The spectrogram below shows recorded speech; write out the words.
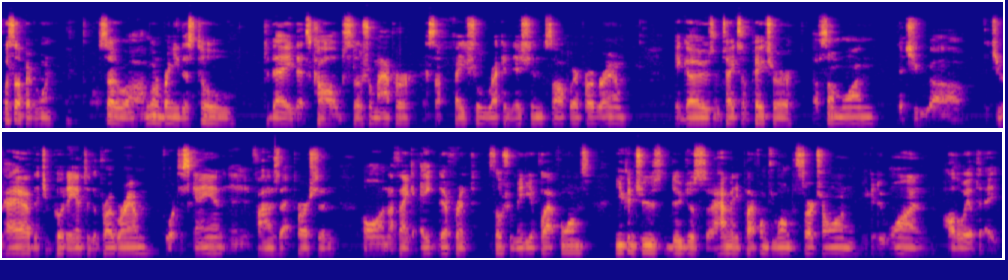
What's up, everyone? So uh, I'm going to bring you this tool today that's called Social Mapper. It's a facial recognition software program. It goes and takes a picture of someone that you uh, that you have that you put into the program for it to scan, and it finds that person on I think eight different social media platforms. You can choose to do just how many platforms you want to search on. You can do one all the way up to eight.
